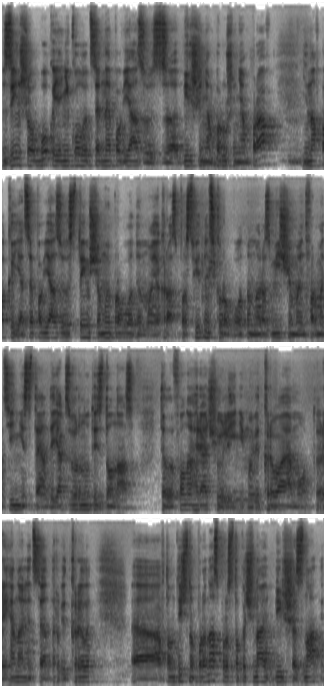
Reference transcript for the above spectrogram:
З іншого боку, я ніколи це не пов'язую з більшенням порушенням прав. І навпаки, я це пов'язую з тим, що ми проводимо якраз просвітницьку роботу. Ми розміщуємо інформаційні стенди, як звернутись до нас, телефони гарячої лінії. Ми відкриваємо регіональний центр. Відкрили. Е, Автоматично про нас просто починають більше знати.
